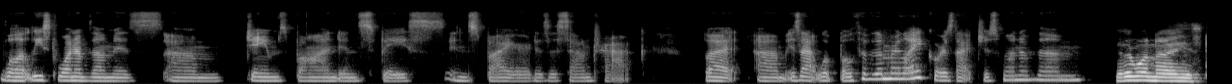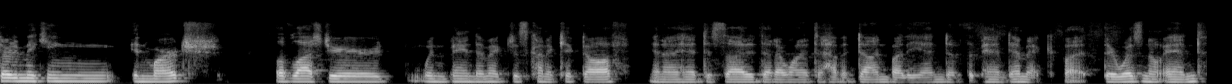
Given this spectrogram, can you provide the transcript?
well, at least one of them is um, James Bond in space inspired as a soundtrack. but um, is that what both of them are like, or is that just one of them? The other one I started making in March of last year when the pandemic just kind of kicked off and I had decided that I wanted to have it done by the end of the pandemic, but there was no end.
